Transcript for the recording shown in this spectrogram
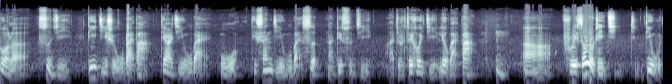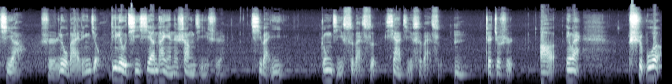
做了四集，第一集是五百八，第二集五百五，第三集五百四，那第四集。啊，就是最后一集六百八，嗯，啊，Free Solo 这一期第第五期啊是六百零九，第六期西安攀岩的上集是七百一，中级四百四，下级四百四，嗯，这就是啊，另外试播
